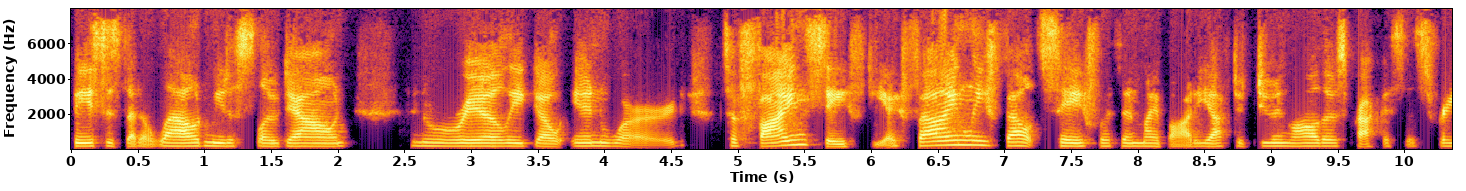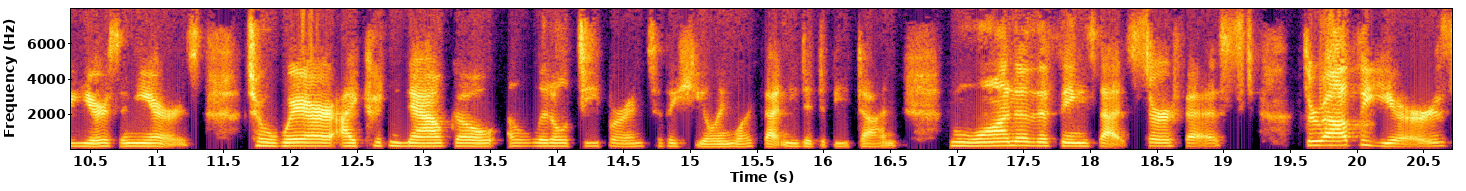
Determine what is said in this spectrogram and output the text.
basis that allowed me to slow down and really go inward to find safety. I finally felt safe within my body after doing all those practices for years and years to where I could now go a little deeper into the healing work that needed to be done. One of the things that surfaced throughout the years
